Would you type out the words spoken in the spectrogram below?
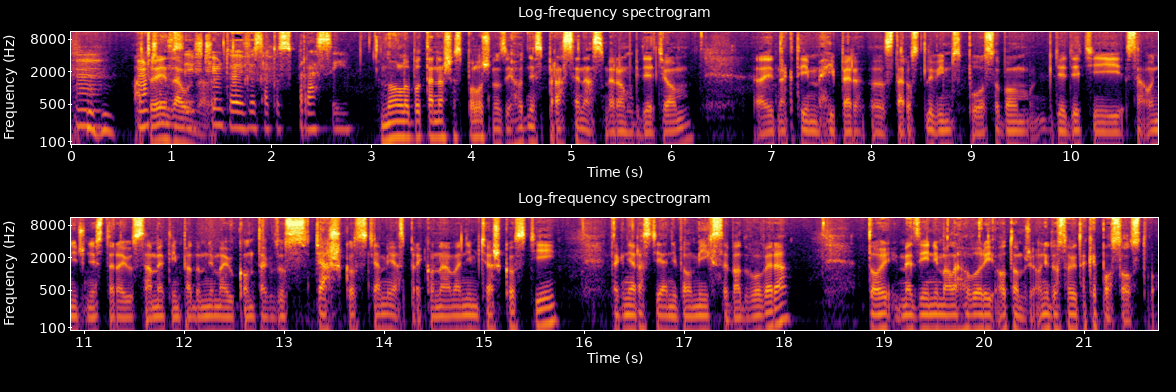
Hmm. A to je zaujímavé. Čím to je, že sa to sprasí? No, lebo tá naša spoločnosť je hodne sprasená smerom k deťom. Jednak tým hyper e, starostlivým spôsobom, kde deti sa o nič nestarajú same, tým pádom nemajú kontakt so ťažkosťami a s prekonávaním ťažkostí, tak nerastie ani veľmi ich seba dôvera to medzi iným ale hovorí o tom, že oni dostajú také posolstvo.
